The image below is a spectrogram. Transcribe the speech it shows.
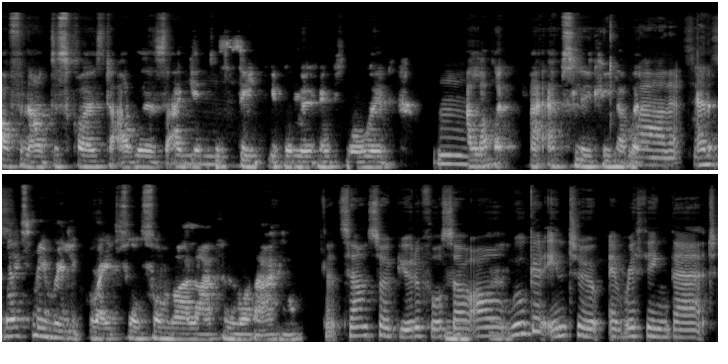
often aren't disclosed to others. I get mm. to see people moving forward. Mm. I love it. I absolutely love it. Wow, that's and it makes me really grateful for my life and what I have. That sounds so beautiful. So mm-hmm. I'll we'll get into everything that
